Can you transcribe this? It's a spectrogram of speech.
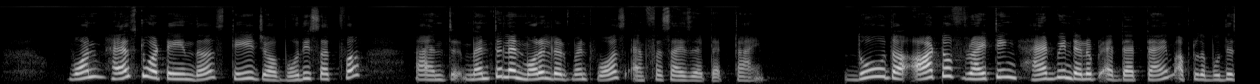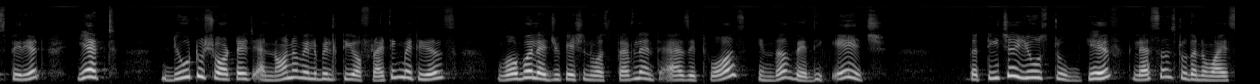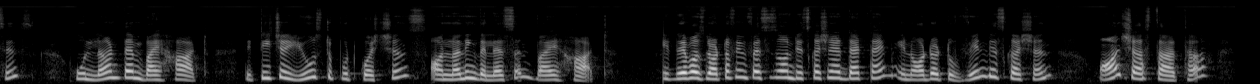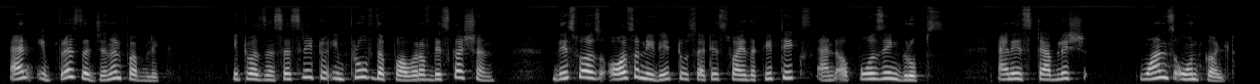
One has to attain the stage of bodhisattva and mental and moral development was emphasized at that time. Though the art of writing had been developed at that time up to the Buddhist period, yet due to shortage and non-availability of writing materials, verbal education was prevalent as it was in the Vedic age. The teacher used to give lessons to the novices who learned them by heart. The teacher used to put questions on learning the lesson by heart. It, there was lot of emphasis on discussion at that time in order to win discussion on Shastrartha and impress the general public. It was necessary to improve the power of discussion. This was also needed to satisfy the critics and opposing groups and establish one's own cult.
